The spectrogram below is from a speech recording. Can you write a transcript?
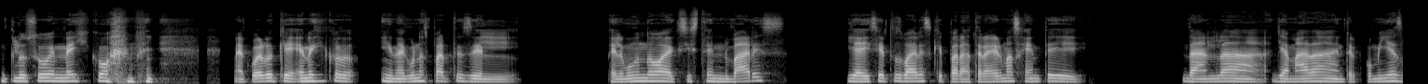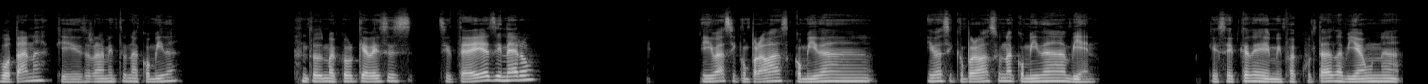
Incluso en México, me acuerdo que en México y en algunas partes del, del mundo existen bares y hay ciertos bares que para atraer más gente dan la llamada, entre comillas, botana, que es realmente una comida. Entonces me acuerdo que a veces, si te traías dinero, ibas y comprabas comida, ibas y comprabas una comida bien. Que cerca de mi facultad había una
